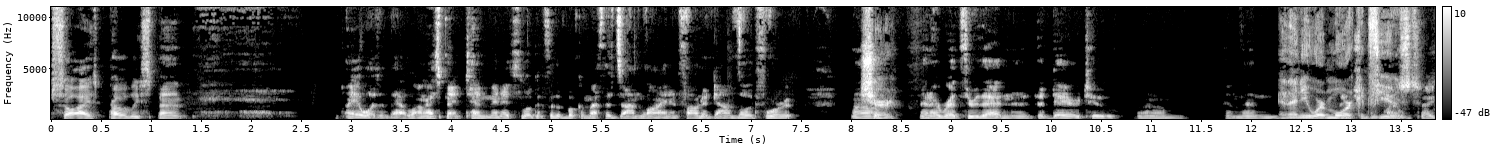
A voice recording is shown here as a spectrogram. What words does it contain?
so I probably spent it wasn't that long. I spent 10 minutes looking for the book of methods online and found a download for it. Um, sure. And I read through that in a, a day or two. Um, and then, and then you were more confused. I,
